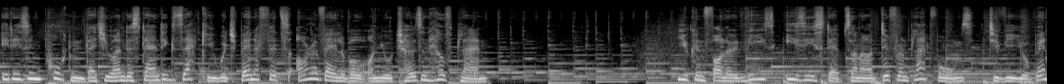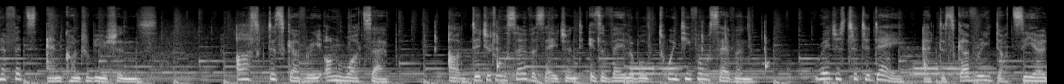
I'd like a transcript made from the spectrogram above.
It is important that you understand exactly which benefits are available on your chosen health plan. You can follow these easy steps on our different platforms to view your benefits and contributions. Ask Discovery on WhatsApp. Our digital service agent is available 24-7. Register today at discovery.co.za.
